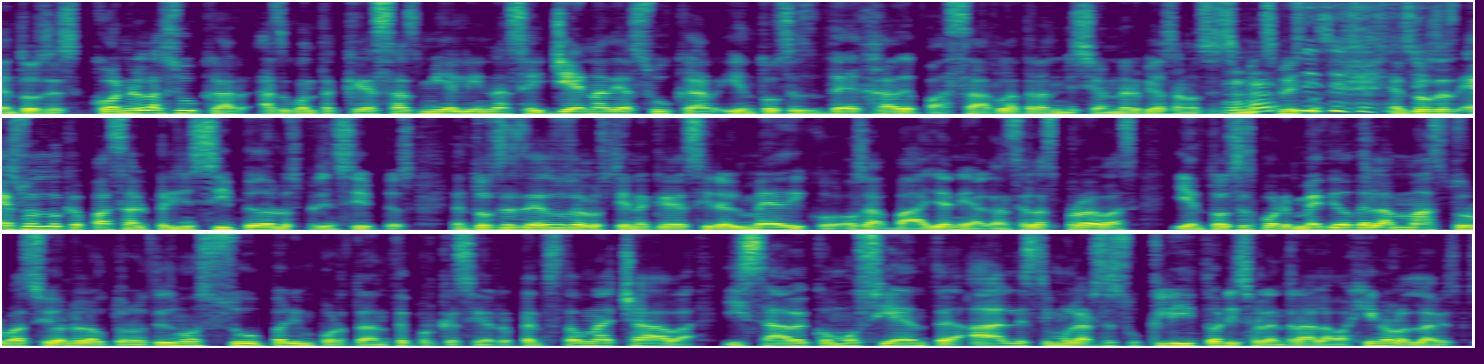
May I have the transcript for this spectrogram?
Entonces, con el azúcar, haz de cuenta que esas mielinas se llena de azúcar y entonces deja de pasar la transmisión nerviosa. No sé si me explico. Sí, sí, sí, entonces, eso es lo que pasa al principio de los principios. Entonces, de eso se los tiene que decir el médico. O sea, vayan y háganse las pruebas. Y entonces, por medio de la masturbación, el autorotismo es súper importante porque si de repente está una chava y sabe cómo siente al estimularse su clítoris o la entrada a la vagina o los labios,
